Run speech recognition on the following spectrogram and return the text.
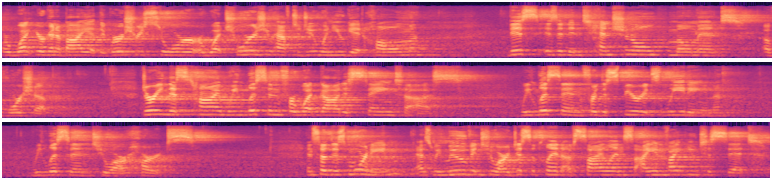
or what you're going to buy at the grocery store or what chores you have to do when you get home. This is an intentional moment of worship. During this time, we listen for what God is saying to us. We listen for the Spirit's leading. We listen to our hearts. And so this morning, as we move into our discipline of silence, I invite you to sit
